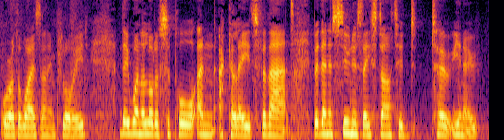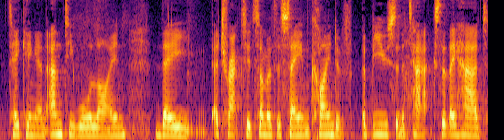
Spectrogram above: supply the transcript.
or otherwise unemployed. They won a lot of support and accolades for that. But then as soon as they started to, you know, taking an anti-war line, they attracted some of the same kind of abuse and attacks that they had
